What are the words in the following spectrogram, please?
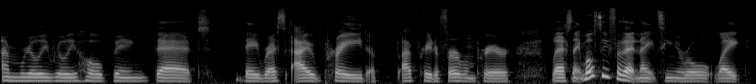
I'm really, really hoping that they rest. I prayed, I prayed a fervent prayer last night, mostly for that 19 year old. Like,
